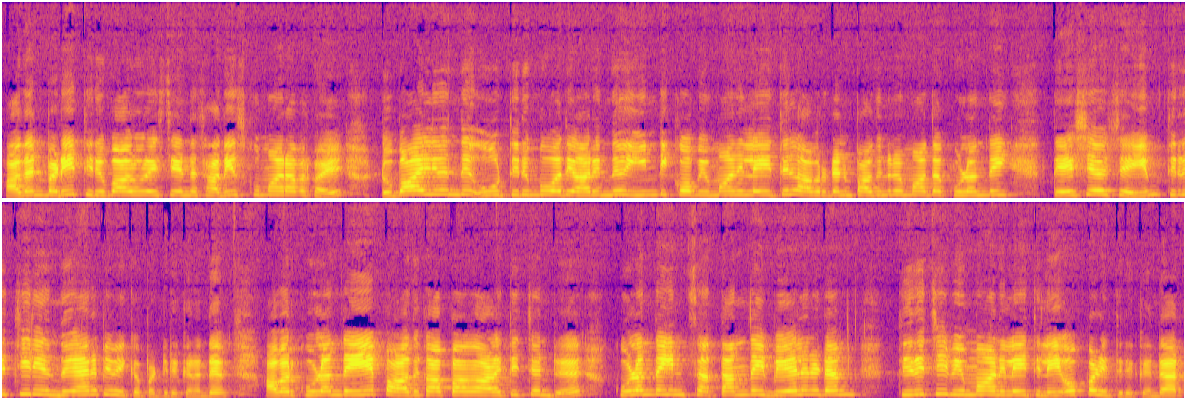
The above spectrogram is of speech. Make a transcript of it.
அதன்படி திருவாரூரை சேர்ந்த சதீஷ்குமார் அவர்கள் துபாயிலிருந்து ஊர் திரும்புவதை அறிந்து இண்டிகோ விமான நிலையத்தில் அவருடன் பதினொரு மாத குழந்தை தேசியசையும் திருச்சியிலிருந்து அனுப்பி வைக்கப்பட்டிருக்கிறது. அவர் குழந்தையை பாதுகாப்பாக அழைத்துச் சென்று குழந்தையின் தந்தை வேலனிடம் திருச்சி விமான நிலையத்திலே ஒப்படைத்திருக்கின்றார்.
